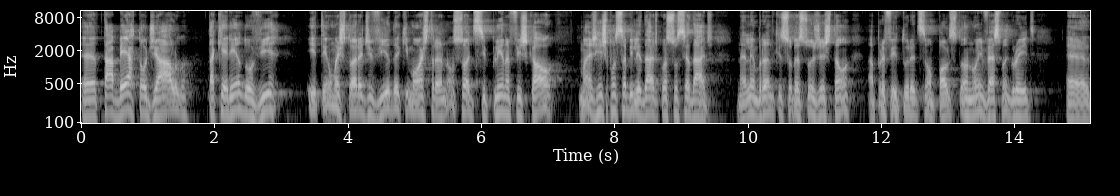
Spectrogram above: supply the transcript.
está é, aberto ao diálogo, está querendo ouvir e tem uma história de vida que mostra não só disciplina fiscal, mas responsabilidade com a sociedade. Né? Lembrando que, sob a sua gestão, a Prefeitura de São Paulo se tornou investment grade é,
